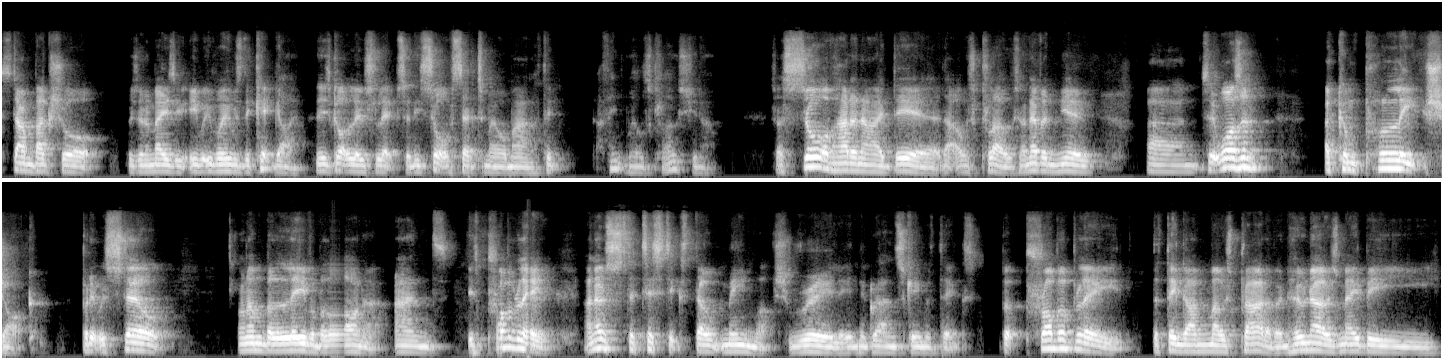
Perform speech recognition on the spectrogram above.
Stan Bagshaw was an amazing. He, he was the kit guy. He's got loose lips, and he sort of said to me, "Oh man, I think I think Will's close," you know. So I sort of had an idea that I was close. I never knew. Um, so it wasn't a complete shock, but it was still an unbelievable honour. And it's probably, I know statistics don't mean much really in the grand scheme of things, but probably the thing I'm most proud of. And who knows, maybe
